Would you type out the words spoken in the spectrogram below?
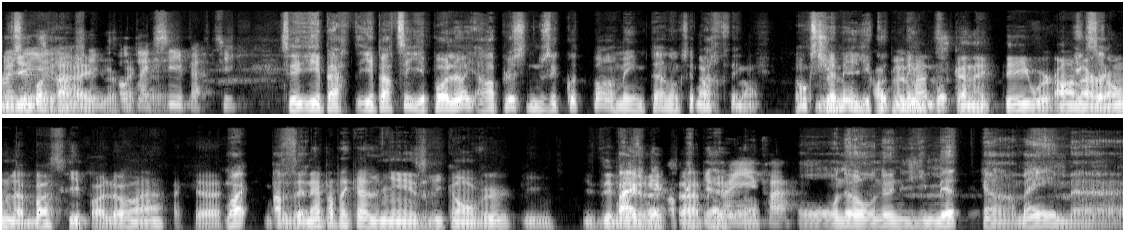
Il j'ai est pas pareil, là, Son taxi est parti. Il, est parti, il est parti, il est pas là. En plus, il nous écoute pas en même temps, donc c'est parfait. non. Donc, si jamais il écoute complètement même pas. disconnecté. We're on Exact. our own. Le boss, il est pas là. Hein? Fait que, Ouais, on dire n'importe quelle niaiserie qu'on veut, puis il se débrouillera Ben. On a, on a une limite quand même. euh,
